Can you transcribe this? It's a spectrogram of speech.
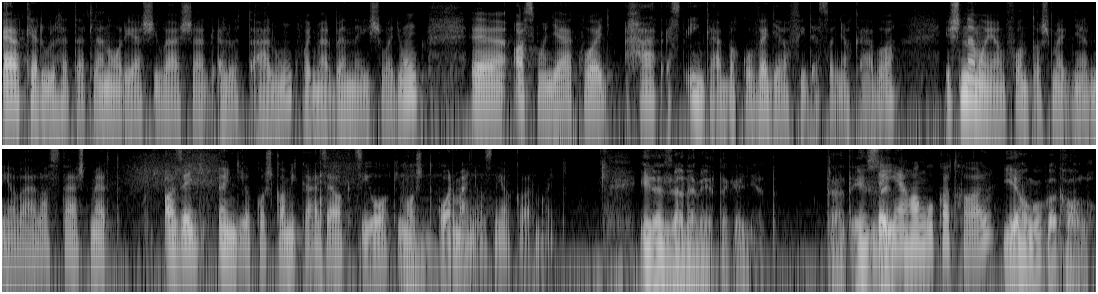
elkerülhetetlen óriási válság előtt állunk, vagy már benne is vagyunk, azt mondják, hogy hát ezt inkább akkor vegye a Fidesz a nyakába, és nem olyan fontos megnyerni a választást, mert az egy öngyilkos kamikáze akció, aki most mhm. kormányozni akar majd. Én ezzel nem értek egyet. Tehát én De ilyen hangokat hall? Ilyen hangokat hallok,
